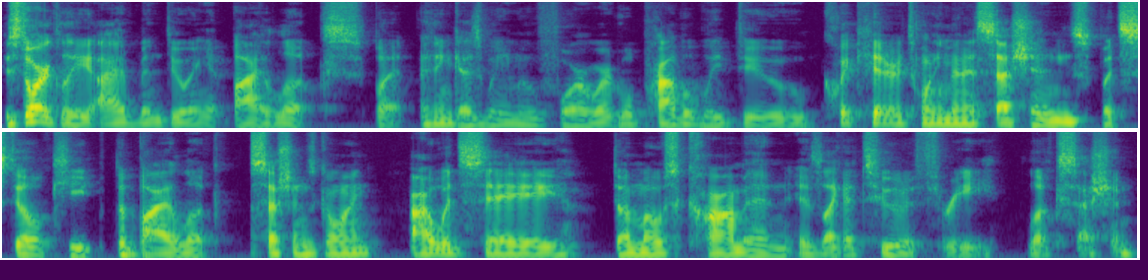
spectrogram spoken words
historically I've been doing it by looks, but I think as we move forward, we'll probably do quick hitter 20 minute sessions, but still keep the by look sessions going. I would say the most common is like a two to three look session,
